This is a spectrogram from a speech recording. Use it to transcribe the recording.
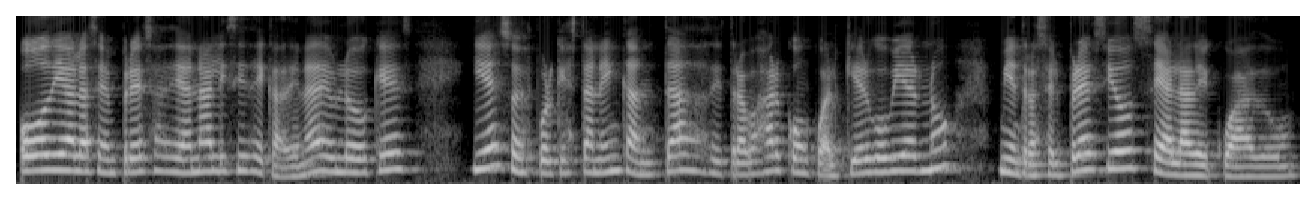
odia a las empresas de análisis de cadena de bloques y eso es porque están encantadas de trabajar con cualquier gobierno mientras el precio sea el adecuado.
